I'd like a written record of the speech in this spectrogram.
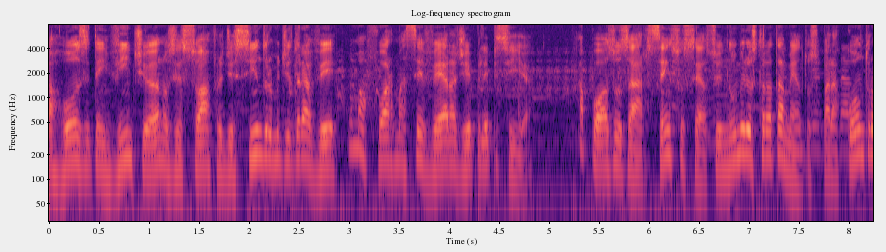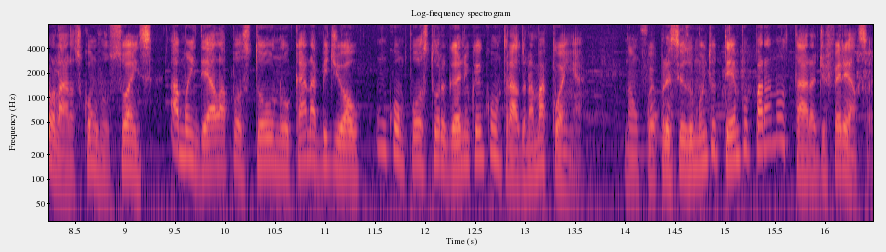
Rose tem 20 anos e sofre de síndrome de Dravet, uma forma severa de epilepsia. Após usar sem sucesso inúmeros tratamentos para controlar as convulsões, a mãe dela apostou no canabidiol, um composto orgânico encontrado na maconha. Não foi preciso muito tempo para notar a diferença.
